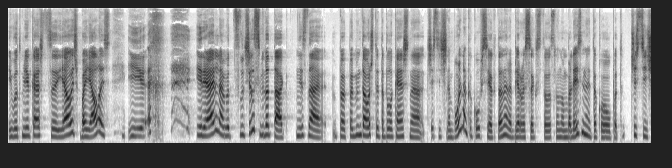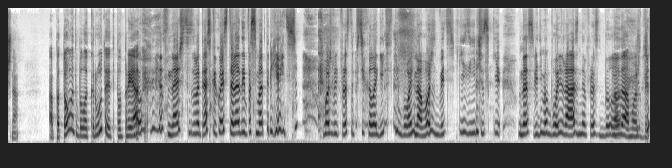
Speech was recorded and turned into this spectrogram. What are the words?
И вот мне кажется, я очень боялась, и, и реально вот случилось именно так. Не знаю, по- помимо того, что это было, конечно, частично больно, как у всех, да, наверное, первый секс это в основном болезненный такой опыт, частично. А потом это было круто, это было приятно. Знаешь, смотря с какой стороны посмотреть. Может быть, просто психологически больно, а может быть, физически. У нас, видимо, боль разная просто была. Ну да, может быть.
